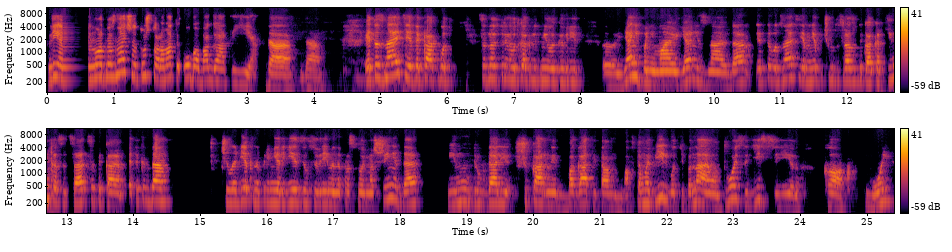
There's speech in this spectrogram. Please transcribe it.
Лен, ну однозначно то, что ароматы оба богатые. Да, да. Это, знаете, это как вот, с одной стороны, вот как Людмила говорит, э, я не понимаю, я не знаю, да. Это вот, знаете, я, мне почему-то сразу такая картинка, ассоциация такая. Это когда человек, например, ездил все время на простой машине, да, и ему вдруг дали шикарный, богатый там автомобиль, вот типа, на, он твой, садись, и как, мой,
